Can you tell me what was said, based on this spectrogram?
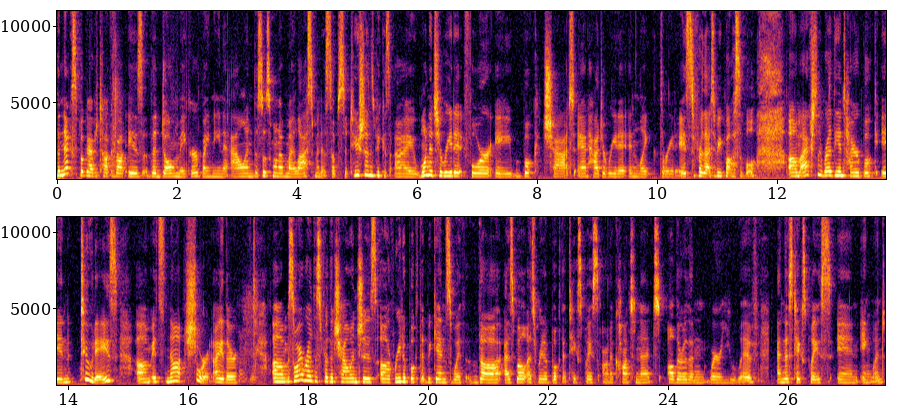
The next book I have to talk about is The Doll Maker by Nina Allan. This was one of my last minute substitutions because I wanted to read it for a book chat and had to read it in like three days for that to be possible. Um, I actually read the entire book in two days. Um, it's not short either. Um, so I read this for the challenges of read a book that begins with the as well as read a book that takes place on a continent other than where you live. And this takes place in England.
